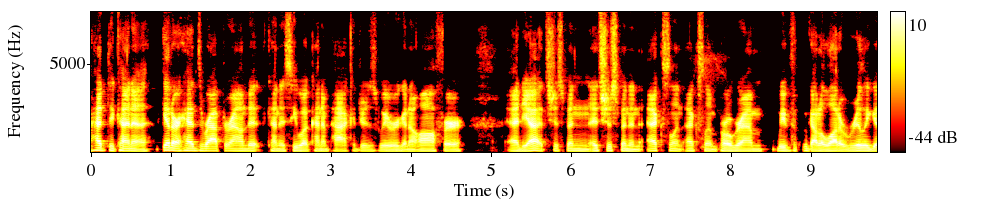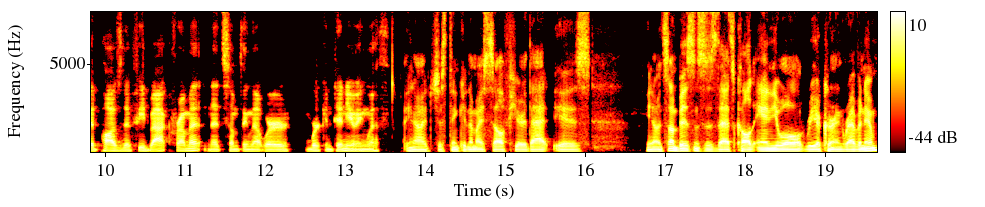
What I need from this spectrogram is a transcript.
had to kind of get our heads wrapped around it, kind of see what kind of packages we were going to offer. And yeah, it's just been it's just been an excellent excellent program. We've got a lot of really good positive feedback from it, and it's something that we're we're continuing with. You know, I just thinking to myself here that is, you know, in some businesses that's called annual reoccurring revenue.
